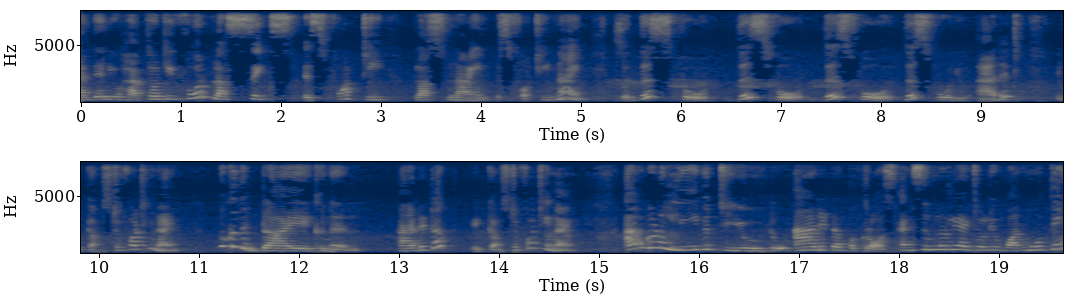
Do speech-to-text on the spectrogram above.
and then you have 34 plus 6 is 40 plus 9 is 49 so this 4 this 4 this 4 this 4 you add it it comes to 49 look at the diagonal. Add it up it comes to 49 I'm going to leave it to you to add it up across. And similarly, I told you one more thing.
